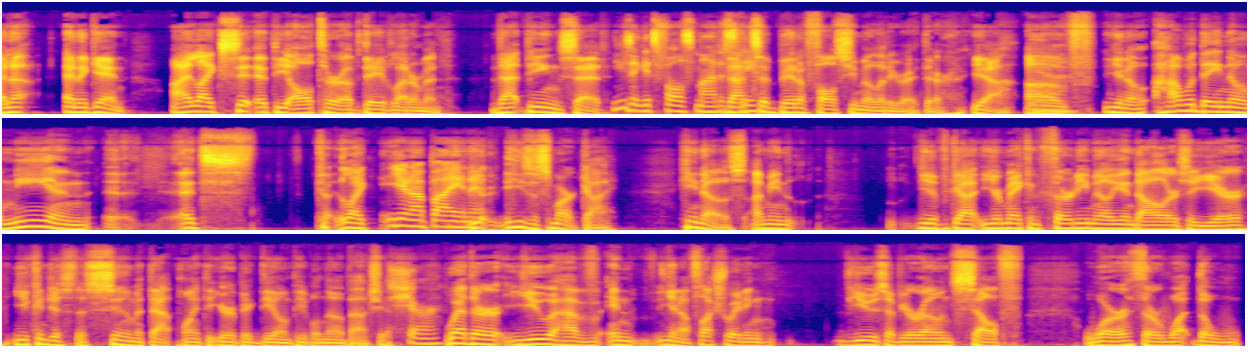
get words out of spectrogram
and uh, and again, I like sit at the altar of Dave Letterman. That being said, You think it's false modesty? that's a bit of false humility right there. Yeah, of you know how would they know me? And uh, it's like You're not buying it. he's a smart guy. He knows. I mean, you've got you're making thirty million dollars a year. You can just assume at that point that you're a big deal and people know about you. Sure. Whether you have in you know fluctuating views of your own self worth or what the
